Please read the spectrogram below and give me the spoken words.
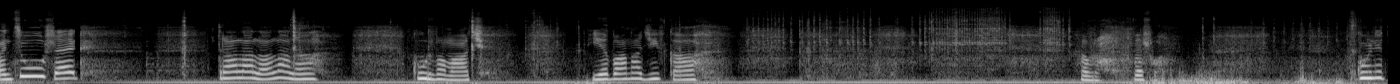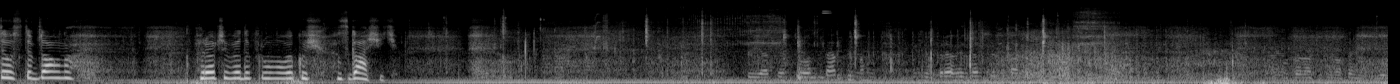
Łańcuszek. Tra la la la la. Kurwa mać. Jebana dziwka. Dobra, weszło. Ogólnie tego step downa raczej będę próbował jakoś zgasić. Ty, ja ten tu ostatni mam. Prawie zawsze spadł. To na to na pewno było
